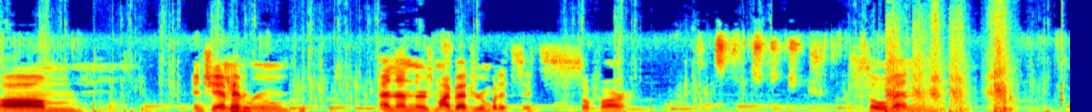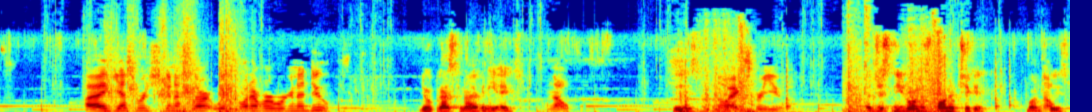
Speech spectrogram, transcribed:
um, enchantment Kevin. room, and then there's my bedroom, but it's it's so far. So then, I guess we're just gonna start with whatever we're gonna do. Yo, guys, can I have any eggs, No, please? no eggs for you. I just need one to spawn a chicken. Come on, No. please.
